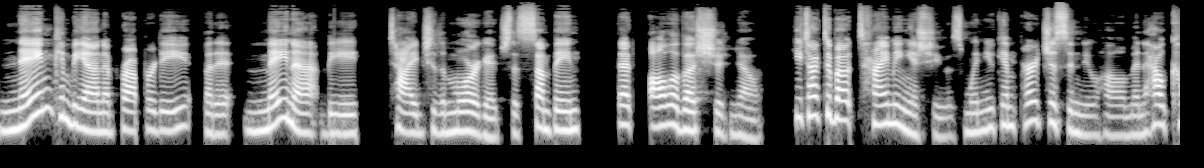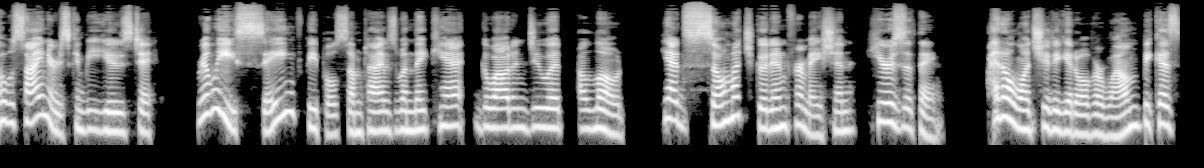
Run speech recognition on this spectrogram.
name can be on a property, but it may not be tied to the mortgage. That's something that all of us should know. He talked about timing issues when you can purchase a new home and how co-signers can be used to really save people sometimes when they can't go out and do it alone. He had so much good information. Here's the thing. I don't want you to get overwhelmed because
